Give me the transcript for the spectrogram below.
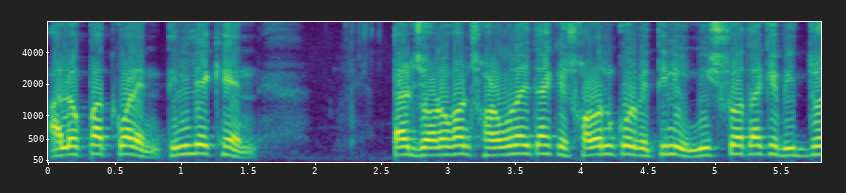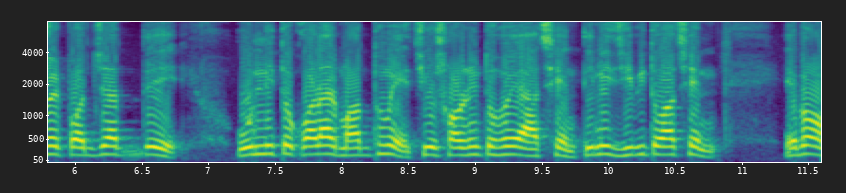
আলোকপাত করেন। তিনি লেখেন, তার জনগণ সর্বদাই তাকে স্মরণ করবে। তিনি নিষ্ঠুরতাকে বিদ্রোহের পর্যায়ে উন্নীত করার মাধ্যমে চিরস্মরণিত হয়ে আছেন। তিনি জীবিত আছেন এবং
